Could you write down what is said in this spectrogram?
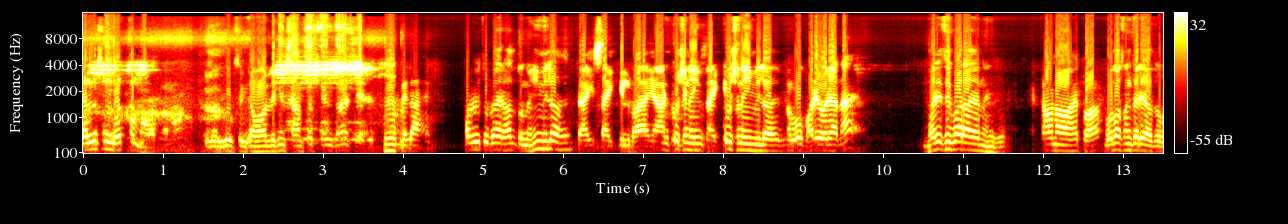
लल्लू सिंह बहुत कम है। लल्लू सिंह का माहौल लेकिन सांसद कई गाँव से मिला है? अभी तो बहरहाल तो नहीं मिला है। ट्राई साइकिल भाई कुछ नहीं कुछ नहीं मिला है। तो वो भरे हो रहा ना भरे से एक बार आया नहीं वो। कौन नाम है तो? भोला शंकर यादव।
